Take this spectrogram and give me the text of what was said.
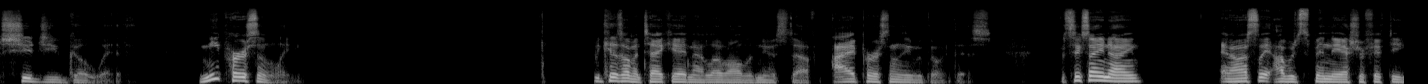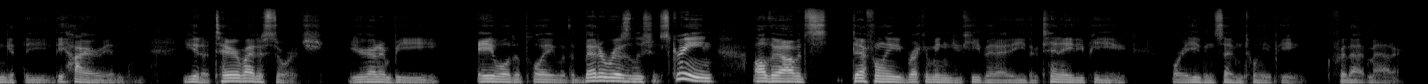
should you go with? Me personally, because I'm a tech head and I love all the new stuff, I personally would go with this. For six ninety nine, and honestly, I would spend the extra 50 and get the the higher end one. You get a terabyte of storage. You're gonna be able to play with a better resolution screen, although I would definitely recommend you keep it at either 1080p or even 720p for that matter.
